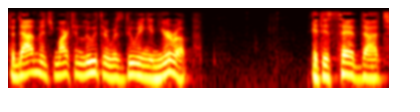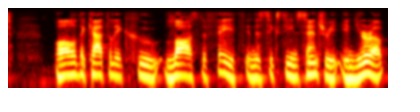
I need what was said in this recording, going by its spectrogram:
the damage Martin Luther was doing in Europe. It is said that all the Catholics who lost the faith in the 16th century in Europe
